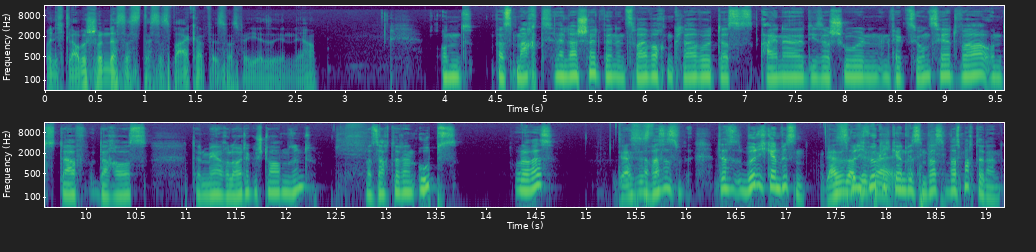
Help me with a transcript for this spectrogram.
und ich glaube schon, dass das, dass das Wahlkampf ist, was wir hier sehen, ja. Und was macht Herr Laschet, wenn in zwei Wochen klar wird, dass eine dieser Schulen Infektionsherd war und darf, daraus dann mehrere Leute gestorben sind? Was sagt er dann? Ups? Oder was? Das ist, was ist, das würde ich gern wissen. Das auf würde ich wirklich Fall- gern wissen. Was, was macht er dann?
